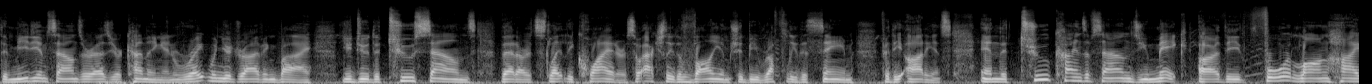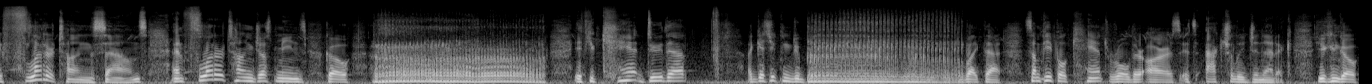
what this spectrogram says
the medium sounds are as you're coming, and right when you're driving by, you do the two sounds that are slightly quieter. So actually the volume should be roughly the same for the audience. And the two kinds of sounds you make are the four long high flutter tongue sounds, and flutter tongue just means go if you can't do that, I guess you can do like that. Some people can't roll their R's. It's actually genetic. You can go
